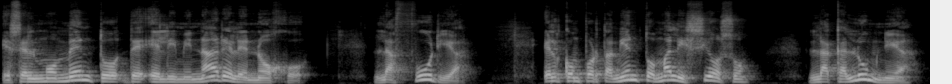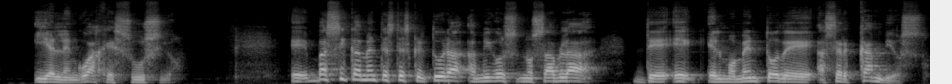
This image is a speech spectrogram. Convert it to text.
es el momento de eliminar el enojo, la furia, el comportamiento malicioso, la calumnia y el lenguaje sucio. Eh, básicamente esta escritura, amigos, nos habla de eh, el momento de hacer cambios.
